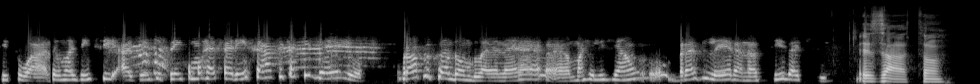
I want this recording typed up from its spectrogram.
situar. Então a gente a gente tem como referência a África que veio. O próprio candomblé, né? É uma religião brasileira, nascida aqui. Exato.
